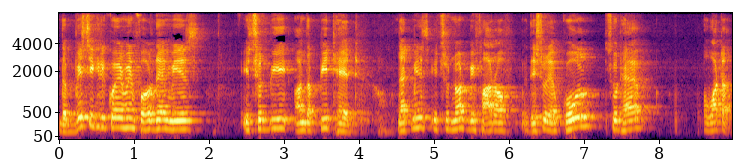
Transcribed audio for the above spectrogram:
the basic requirement for them is it should be on the pit head. That means it should not be far off. They should have coal, should have water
